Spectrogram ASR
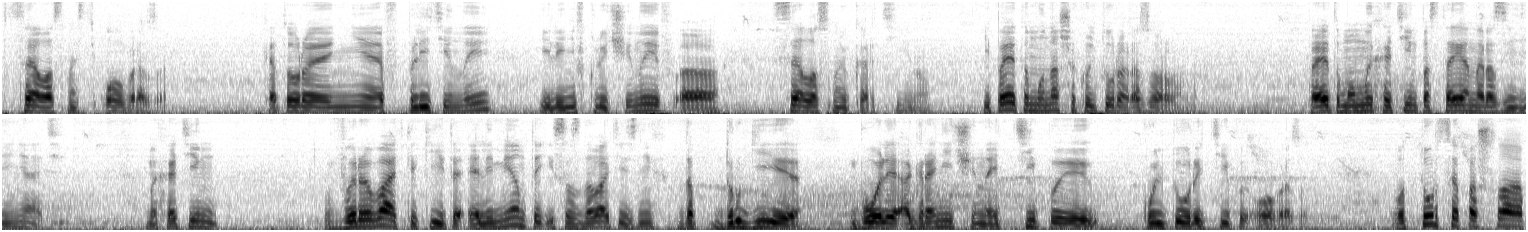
в целостность образа, которые не вплетены или не включены в э, целостную картину. И поэтому наша культура разорвана. Поэтому мы хотим постоянно разъединять. Мы хотим вырывать какие-то элементы и создавать из них другие, более ограниченные типы культуры, типы образов. Вот Турция пошла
